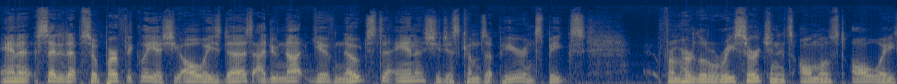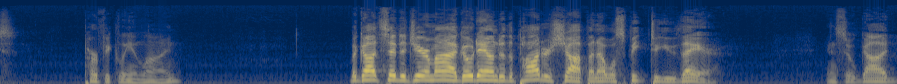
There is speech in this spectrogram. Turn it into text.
Anna set it up so perfectly, as she always does. I do not give notes to Anna. She just comes up here and speaks from her little research, and it's almost always perfectly in line. But God said to Jeremiah, Go down to the potter's shop and I will speak to you there. And so God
